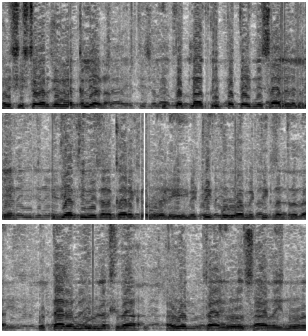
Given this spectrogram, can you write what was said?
ಪರಿಶಿಷ್ಟ ವರ್ಗಗಳ ಕಲ್ಯಾಣ. ಇಪ್ಪತ್ನಾಲ್ಕು, ಇಪ್ಪತ್ತೈದನೇ ಸಾಲಿನಲ್ಲಿ ವಿದ್ಯಾರ್ಥಿ ವೇತನ ಕಾರ್ಯಕ್ರಮದಡಿ ಮೆಟ್ರಿಕ್ ಪೂರ್ವ, ಮೆಟ್ರಿಕ್ ನಂತರದ ಒಟ್ಟಾರೆ ಮೂರು ಲಕ್ಷದ ಅರವತ್ತ ಏಳು ಸಾವಿರದ ಇನ್ನೂರ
